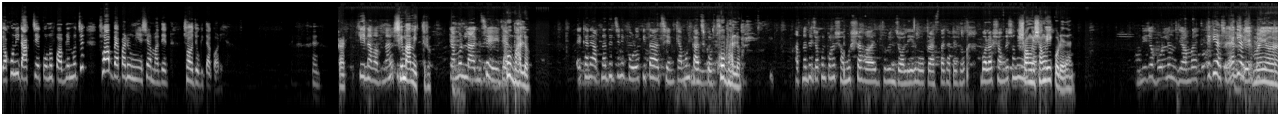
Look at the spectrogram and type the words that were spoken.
যখনই ডাকছে কোনো প্রবলেম হচ্ছে সব ব্যাপারে উনি এসে আমাদের সহযোগিতা করে। কি নাম আপনার? সীমা মিত্র। কেমন লাগছে এই যে খুব ভালো। এখানে আপনাদের যিনি পৌরপিতা আছেন কেমন কাজ করছেন? খুব ভালো। আপনাদের যখন কোনো সমস্যা হয় ধরুন জলের হোক রাস্তাঘাটের হোক বলার সঙ্গে সঙ্গে সঙ্গে সঙ্গেই করে দেন। উনি যে বললেন যে আমরা এগিয়ে আসুন এক- এগিয়ে আসুন। মানে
